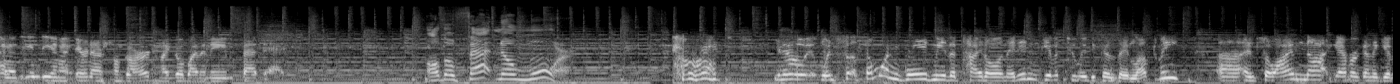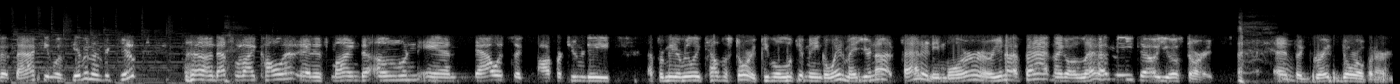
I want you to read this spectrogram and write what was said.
out of the Indiana Air National Guard, and I go by the name Fat Dag. Although fat no more. Correct. You know, when so- someone gave me the title and they didn't give it to me because they loved me, uh, and so I'm not ever going to give it back. It was given as a gift. Uh, that's what I call it, and it's mine to own. And now it's an opportunity for me to really tell the story. People look at me and go, "Wait a minute, you're not fat anymore, or you're not fat," and I go, "Let me tell you a story." It's a great door opener.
